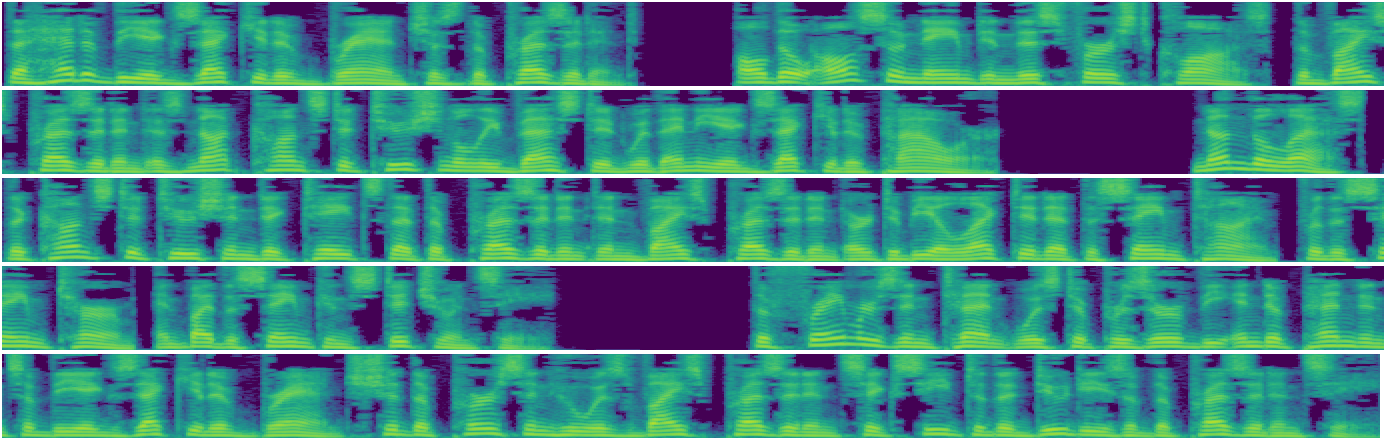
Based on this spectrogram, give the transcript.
The head of the executive branch is the President. Although also named in this first clause, the Vice President is not constitutionally vested with any executive power. Nonetheless, the Constitution dictates that the President and Vice President are to be elected at the same time, for the same term, and by the same constituency. The framers' intent was to preserve the independence of the executive branch should the person who was Vice President succeed to the duties of the presidency.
